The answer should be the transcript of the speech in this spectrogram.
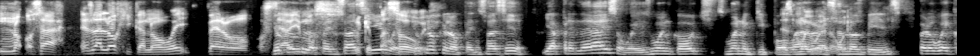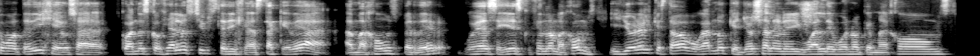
No, o sea, es la lógica, ¿no, güey? Pero o sea, ya vimos lo, pensó así, que pasó, Yo creo que lo pensó así y aprenderá eso, güey. Es buen coach, es buen equipo, es van a regresar los Bills. Pero, güey, como te dije, o sea, cuando escogí a los Chips te dije, hasta que vea a Mahomes perder, voy a seguir escogiendo a Mahomes. Y yo era el que estaba abogando que Josh Allen era igual de bueno que Mahomes.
